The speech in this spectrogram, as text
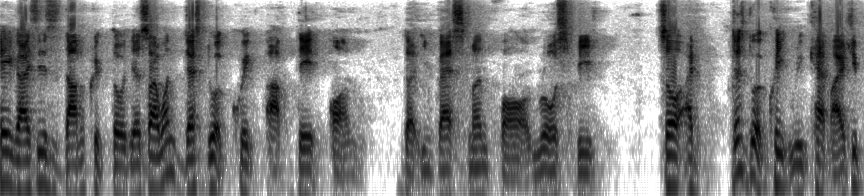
Hey guys, this is Dumb Crypto here. So I want to just do a quick update on the investment for roast beef. So I just do a quick recap. I actually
